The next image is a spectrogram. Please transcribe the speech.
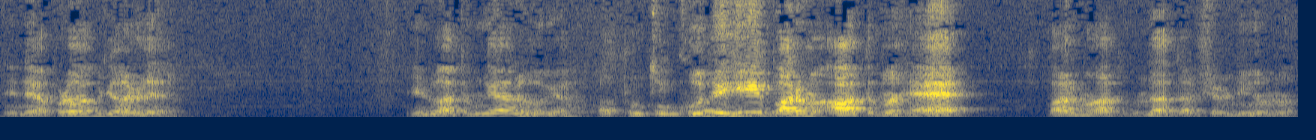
ਜਿਹਨੇ ਆਪਣਾ ਆਪ ਜਾਣ ਲਿਆ। ਜਿਹਨੂੰ ਆਤਮ ਗਿਆਨ ਹੋ ਗਿਆ। ਆਤਮ ਖੁਦ ਹੀ ਪਰਮ ਆਤਮ ਹੈ। ਪਰਮਾਤਮਾ ਦਾ ਦਰਸ਼ਨ ਨਹੀਂ ਹੋਣਾ।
